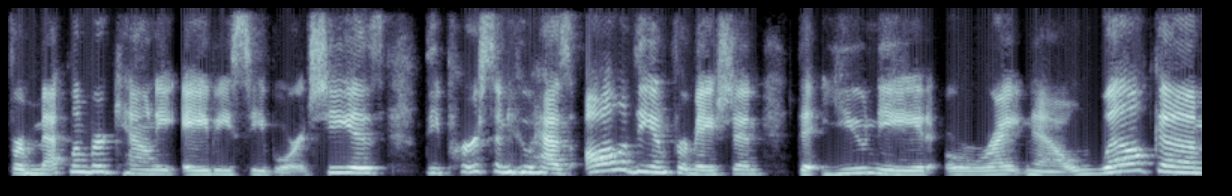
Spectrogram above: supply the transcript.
for Mecklenburg County ABC Board. She is the person who has all of the information that you need right now. Welcome,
